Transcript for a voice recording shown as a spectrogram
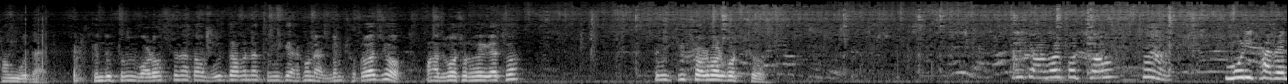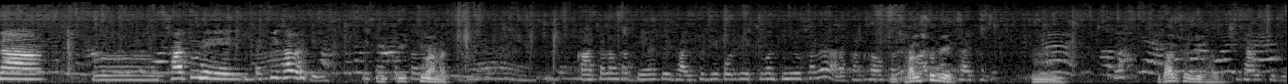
সঙ্গ দেয়। কিন্তু তুমি বড় হচ্ছ না তোমার বুঝতে হবে না তুমি কি এখন একদম ছোট আছো? পাঁচ বছর হয়ে গেছো? তুমি কি চড়বড় করছ? কি চড়বড় করছ? হুম মুড়ি খাবে না ছাতু নেই কি খাবে কি? কি- বানাচ্ছ? কাঁচা লঙ্কা পেঁয়াজ দিয়ে ঝাল সুজিয়ে করবি একটুখানি তুমিও খাবে আর খাও। ঝাল সুজি? খাবে হুম। ঝাল সুজি ভালো। ঝাল সুজি।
